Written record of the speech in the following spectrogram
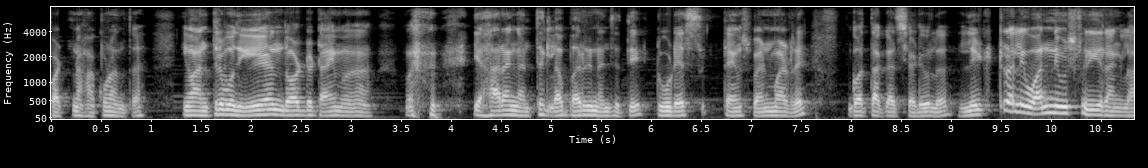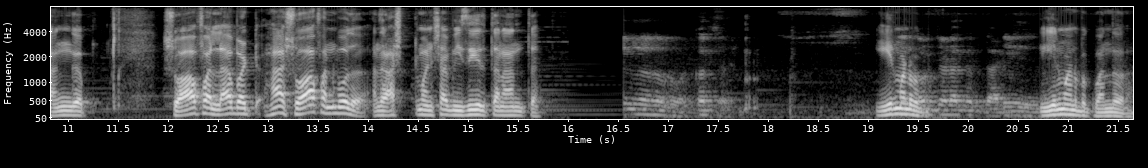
ಪಟ್ನ ಹಾಕೋಣಂತ ನೀವು ಅಂತಿರ್ಬೋದು ಏನು ದೊಡ್ಡ ಟೈಮ್ ಯಾರಂಗೆ ಅಂತಿರ್ಲ ಬರ್ರಿ ನನ್ನ ಜೊತೆ ಟೂ ಡೇಸ್ ಟೈಮ್ ಸ್ಪೆಂಡ್ ಮಾಡಿರಿ ಗೊತ್ತಾಗತ್ತೆ ಶೆಡ್ಯೂಲ್ ಲಿಟ್ರಲಿ ಒಂದು ನಿಮಿಷ ಫ್ರೀ ಇರಂಗಿಲ್ಲ ಹಂಗೆ ಶೋ ಆಫ್ ಅಲ್ಲ ಬಟ್ ಹಾಂ ಶೋ ಆಫ್ ಅನ್ಬೋದು. ಅಂದ್ರೆ ಅಷ್ಟು ಮನುಷ್ಯ ಬ್ಯುಸಿ ಇರ್ತಾನ ಅಂತ. ಏನು ಮಾಡ್ಬೇಕು? ಗಾಡಿ ಏನು ಮಾಡ್ಬೇಕು ಬಂದವ್ರು?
